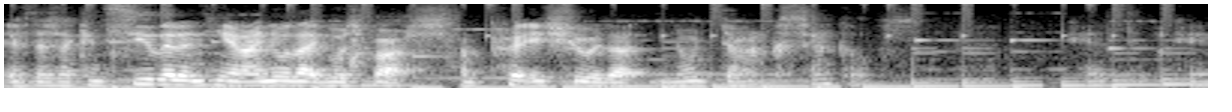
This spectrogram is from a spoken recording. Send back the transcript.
If there's a concealer in here, I know that goes first. I'm pretty sure that no dark circles. Okay, okay.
